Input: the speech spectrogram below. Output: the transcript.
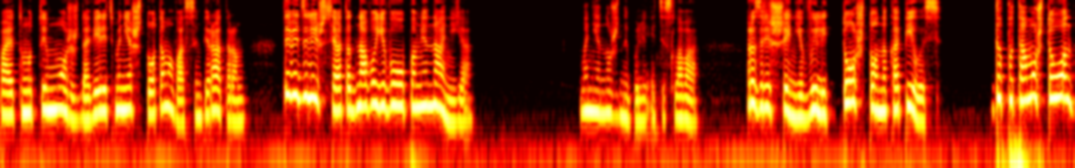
Поэтому ты можешь доверить мне, что там у вас с императором. Ты ведь злишься от одного его упоминания. Мне нужны были эти слова. Разрешение вылить то, что накопилось. Да потому что он...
